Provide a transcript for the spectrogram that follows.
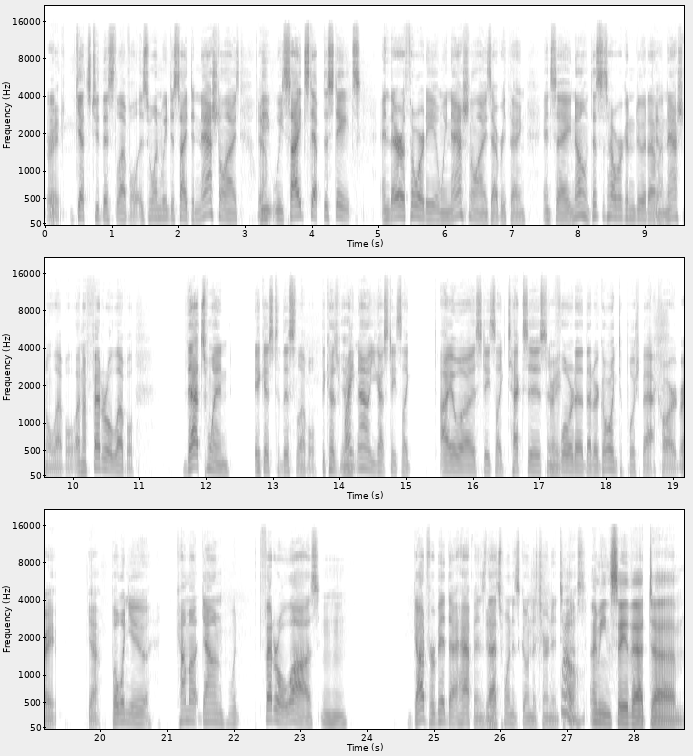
Right. it gets to this level is when we decide to nationalize, Yeah. we, we sidestep the states and their authority and we nationalize everything and say, no, this is how we're going to do it on Yeah. a national level, on a federal level. That's when it gets to this level. Because Yeah. right now you got states like Iowa, states like Texas and Right. Florida that are going to push back hard. Right. Yeah. But when you come out down with federal laws, Mm-hmm. God forbid that happens, Yeah. that's when it's going to turn into Well, this. I mean, say that um,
